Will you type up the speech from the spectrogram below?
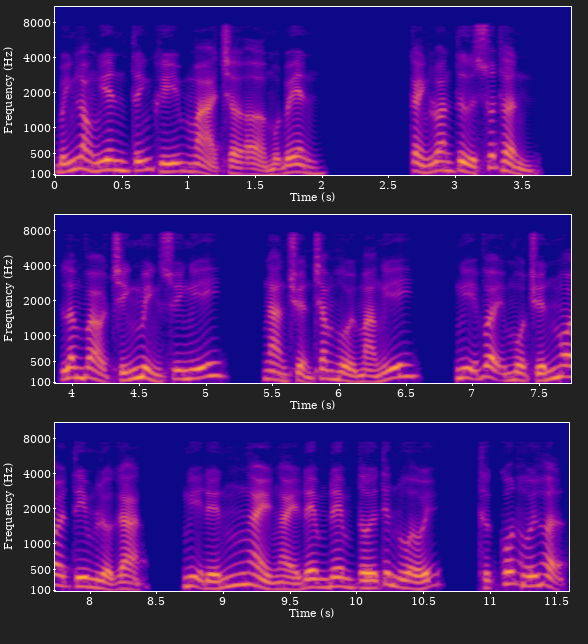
bính lòng yên tĩnh khí mà chờ ở một bên. Cảnh loan từ xuất thần, lâm vào chính mình suy nghĩ, ngàn chuyển trăm hồi mà nghĩ, nghĩ vậy một chuyến moi tim lửa gạt, nghĩ đến ngày ngày đêm đêm tới tiếp nuối, thực cốt hối hận,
